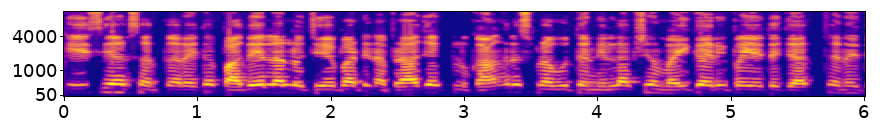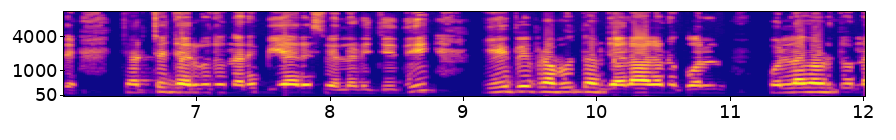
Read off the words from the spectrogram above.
కేసీఆర్ సర్కార్ అయితే పదేళ్ళలో చేపట్టిన ప్రాజెక్టులు కాంగ్రెస్ ప్రభుత్వ నిర్లక్ష్యం వైఖరిపై అయితే చర్చ అయితే చర్చ జరుగుతుందని బీఆర్ఎస్ వెల్లడించింది. ఏపీ ప్రభుత్వం జలాలను కొల్ కొల్లగొడుతున్న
